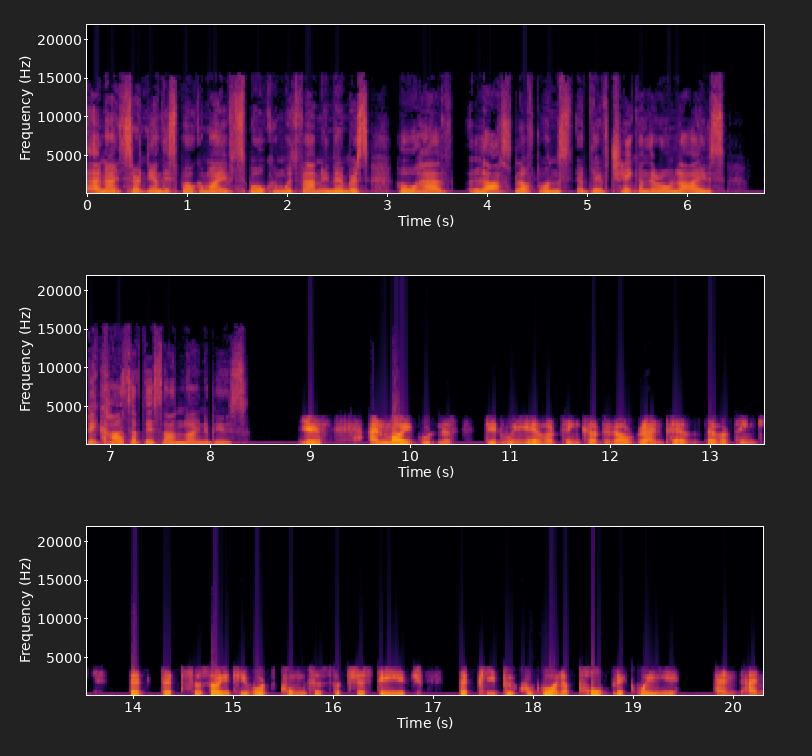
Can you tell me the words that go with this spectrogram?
and I, certainly on this program, I have spoken with family members who have lost loved ones. They've taken their own lives because of this online abuse. Yes, and my goodness, did we ever think, or did our grandparents ever think that that society would come to such a stage that people could go in a public way and and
